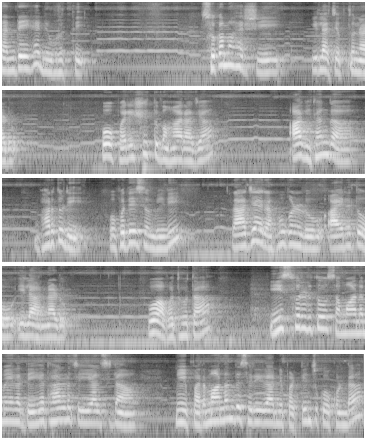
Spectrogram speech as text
సందేహ నివృత్తి. సుఖమహర్షి ఇలా చెప్తున్నాడు. ఓ పరీక్షిత్తు మహారాజా ఆ విధంగా భరతుడి ఉపదేశం విని రాజా రఘుగణుడు ఆయనతో ఇలా అన్నాడు. ఓ అవధూత ఈశ్వరుడితో సమానమైన దేహధారణ చేయాల్సిన మీ పరమానంద శరీరాన్ని పట్టించుకోకుండా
